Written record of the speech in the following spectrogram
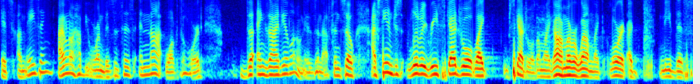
It's amazing. I don't know how people run businesses and not walk the Lord. The anxiety alone is enough. And so I've seen him just literally reschedule like schedules. I'm like, oh, I'm overwhelmed. Like, Lord, I need this.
